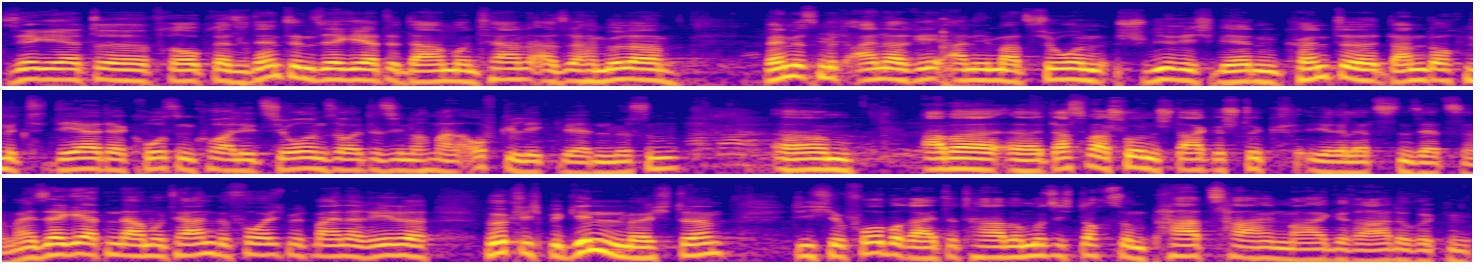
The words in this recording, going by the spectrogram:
Sehr geehrte Frau Präsidentin, sehr geehrte Damen und Herren, also Herr Müller, wenn es mit einer Reanimation schwierig werden könnte, dann doch mit der der Großen Koalition sollte sie noch mal aufgelegt werden müssen. Ähm, aber äh, das war schon ein starkes Stück, Ihre letzten Sätze. Meine sehr geehrten Damen und Herren, bevor ich mit meiner Rede wirklich beginnen möchte, die ich hier vorbereitet habe, muss ich doch so ein paar Zahlen mal gerade rücken.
